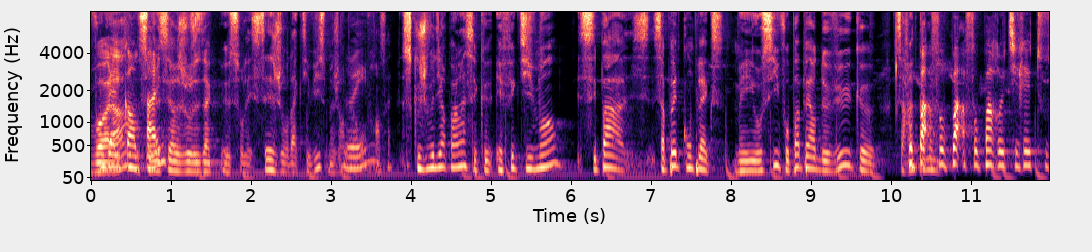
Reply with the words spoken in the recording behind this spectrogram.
Voilà, belle campagne. sur les 16 jours d'ac- euh, sur les 16 jours d'activisme, j'en parle Oui. en français. Ce que je veux dire par là, c'est que effectivement, c'est pas, ça peut être complexe, mais aussi, il faut pas perdre de vue que ça Faut pas, même- faut pas, faut pas retirer tout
